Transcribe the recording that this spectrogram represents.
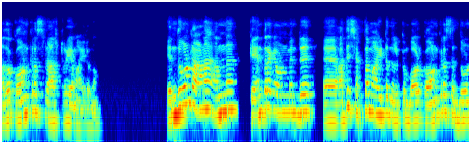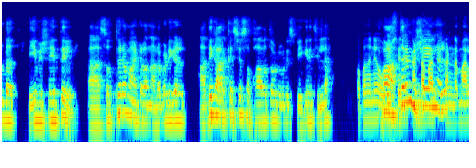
അതോ കോൺഗ്രസ് രാഷ്ട്രീയമായിരുന്നു? എന്തുകൊണ്ടാണ് അന്ന് കേന്ദ്ര ഗവൺമെന്റ് അതിശക്തമായിട്ട് നിൽക്കുമ്പോൾ കോൺഗ്രസ് എന്തുകൊണ്ട് ഈ വിഷയത്തിൽ ആ, നടപടികൾ അതികാർക്കശ സ്വഭാവത്തോടു കൂടി സ്വീകരിച്ചില്ല? ഒപ്പം തന്നെ കണ്ടമാൽ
